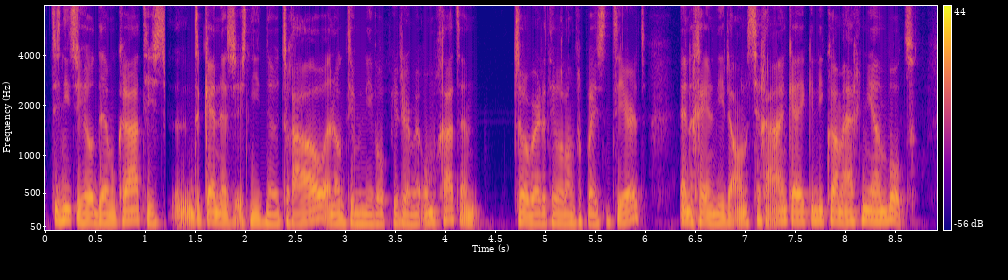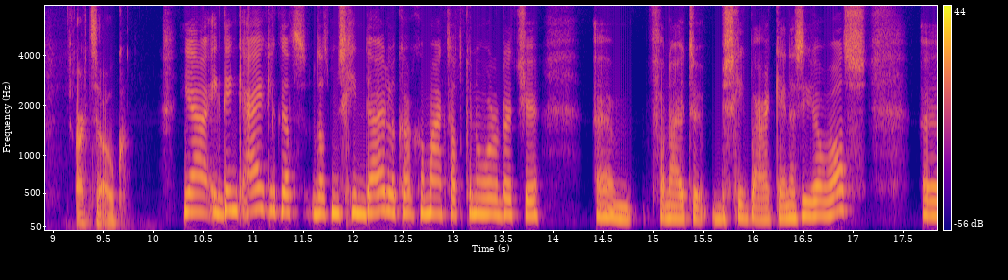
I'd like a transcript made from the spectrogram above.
het is niet zo heel democratisch. De kennis is niet neutraal. En ook de manier waarop je ermee omgaat. En zo werd het heel lang gepresenteerd. En degenen die er anders tegen aankeken, die kwamen eigenlijk niet aan bod. Artsen ook. Ja, ik denk eigenlijk dat dat misschien duidelijker gemaakt had kunnen worden dat je ehm, vanuit de beschikbare kennis die er was, eh,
